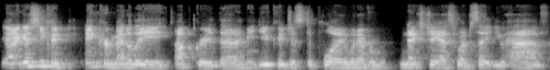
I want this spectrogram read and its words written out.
Yeah, I guess you could incrementally upgrade that. I mean, you could just deploy whatever Next.js website you have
